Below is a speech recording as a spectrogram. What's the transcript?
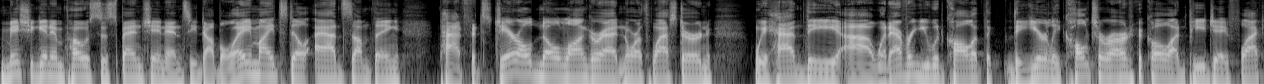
Michigan imposed suspension. NCAA might still add something. Pat Fitzgerald no longer at Northwestern. We had the uh, whatever you would call it, the the yearly culture article on PJ Fleck.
